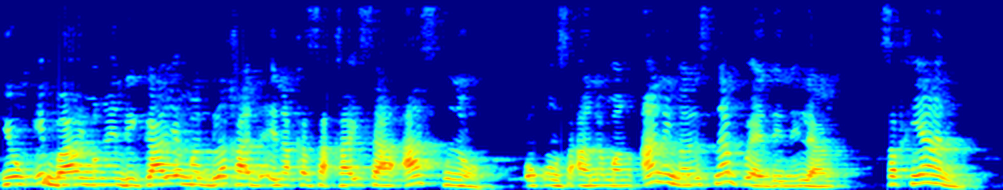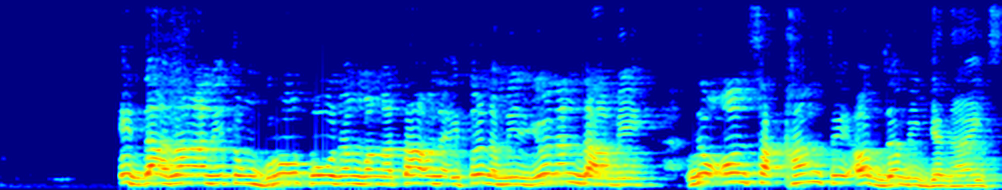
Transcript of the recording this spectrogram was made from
yung iba, yung mga hindi kaya maglakad ay nakasakay sa asno o kung saan namang animals na pwede nilang sakyan. Idaraan itong grupo ng mga tao na ito na milyon ang dami doon sa country of the Midianites.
